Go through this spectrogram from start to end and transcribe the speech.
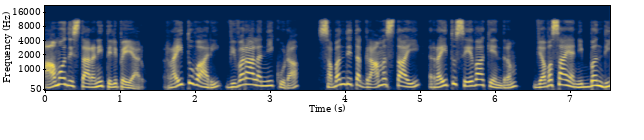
ఆమోదిస్తారని తెలిపేయారు రైతువారి వివరాలన్నీ కూడా సంబంధిత గ్రామస్థాయి రైతు సేవా కేంద్రం వ్యవసాయ నిబ్బంది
